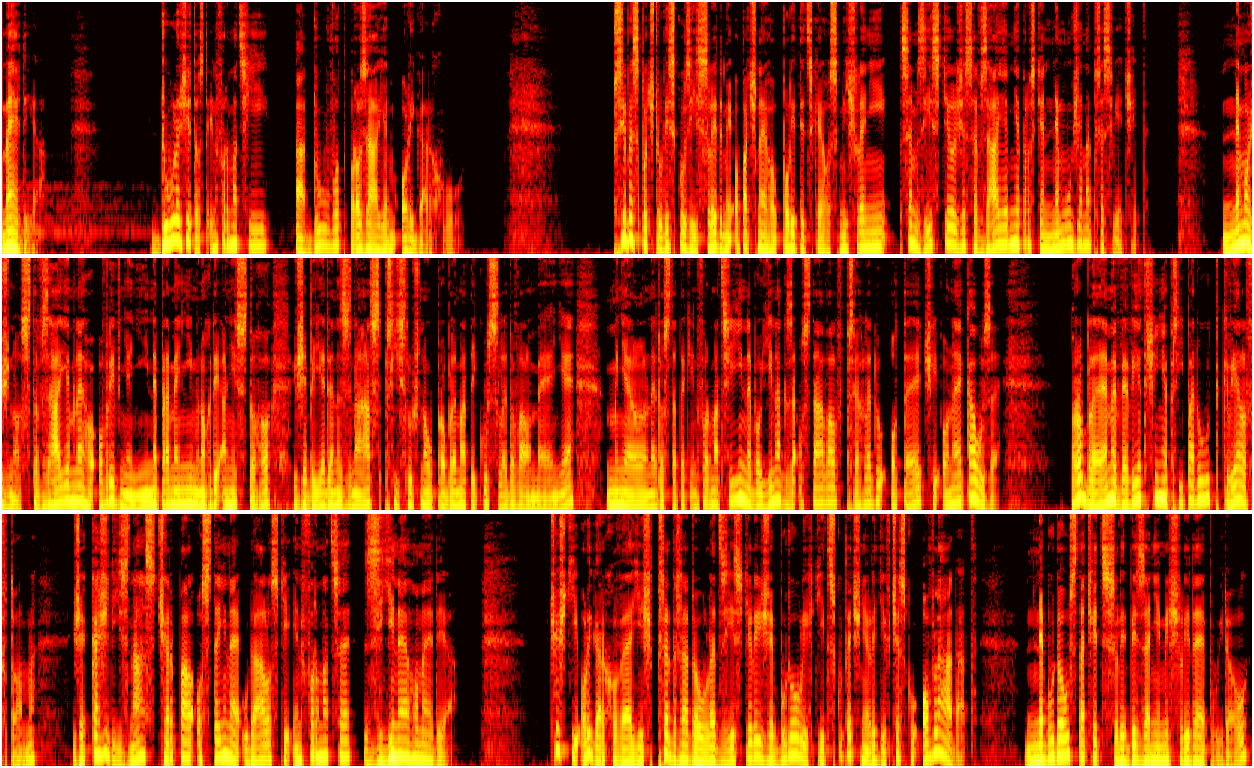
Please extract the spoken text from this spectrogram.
Média. Důležitost informací a důvod pro zájem oligarchů. Při bezpočtu diskuzí s lidmi opačného politického smýšlení jsem zjistil, že se vzájemně prostě nemůžeme přesvědčit. Nemožnost vzájemného ovlivnění nepramení mnohdy ani z toho, že by jeden z nás příslušnou problematiku sledoval méně, měl nedostatek informací nebo jinak zaostával v přehledu o té či oné kauze. Problém ve většině případů tkvěl v tom, že každý z nás čerpal o stejné události informace z jiného média. Čeští oligarchové již před řadou let zjistili, že budou-li chtít skutečně lidi v Česku ovládat, nebudou stačit sliby, za nimiž lidé půjdou,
